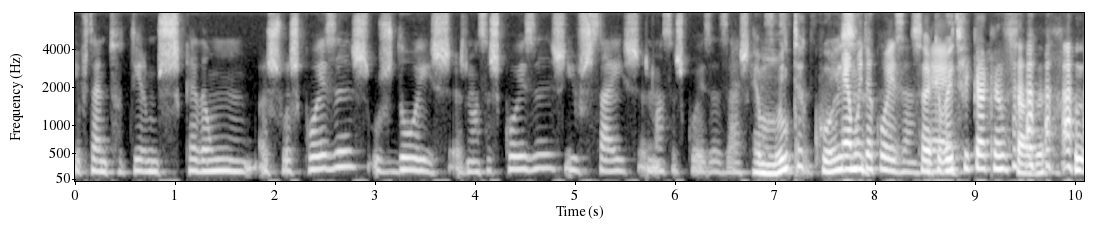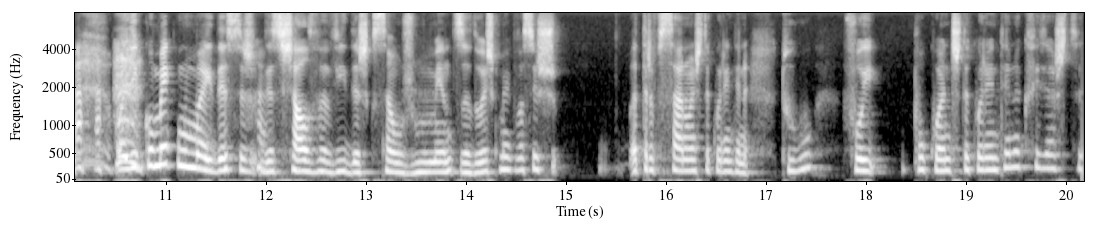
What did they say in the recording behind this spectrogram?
e portanto termos cada um as suas coisas, os dois as nossas coisas e os seis as nossas coisas. Acho que é muita coisa. É muita coisa. Só é. acabei de ficar cansada. Olha, e como é que no meio desses, desses salva-vidas que são os momentos a dois, como é que vocês atravessaram esta quarentena? Tu foi pouco antes da quarentena que fizeste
